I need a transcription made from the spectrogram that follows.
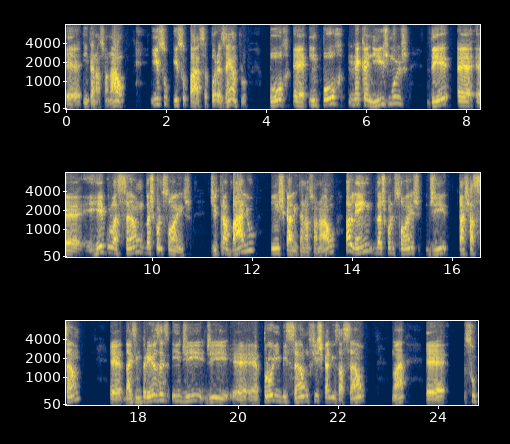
é, internacional, isso, isso passa, por exemplo, por é, impor mecanismos de é, é, regulação das condições de trabalho em escala internacional, além das condições de taxação é, das empresas e de, de é, é, proibição, fiscalização, não é? é su,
